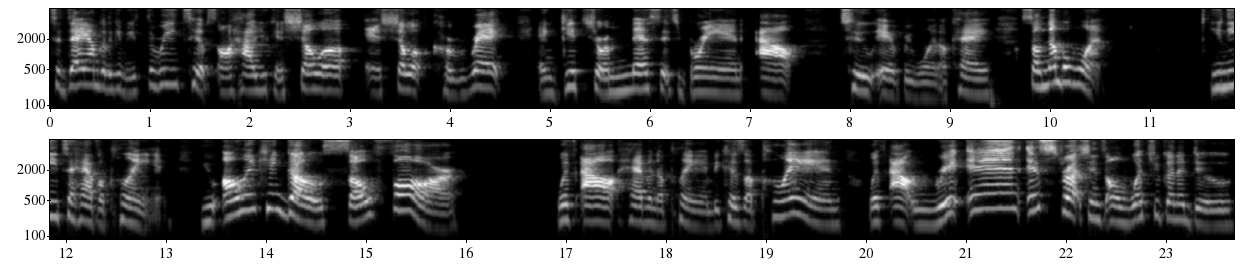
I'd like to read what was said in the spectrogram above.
today I'm going to give you three tips on how you can show up and show up correct and get your message brand out to everyone. Okay. So, number one, you need to have a plan. You only can go so far without having a plan because a plan without written instructions on what you're going to do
